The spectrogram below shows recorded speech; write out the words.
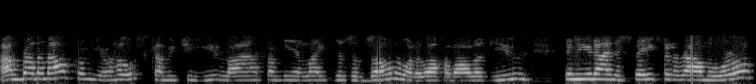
I'm Brother Malcolm, your host, coming to you live from the Enlightenism Zone. I want to welcome all of you in the United States and around the world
